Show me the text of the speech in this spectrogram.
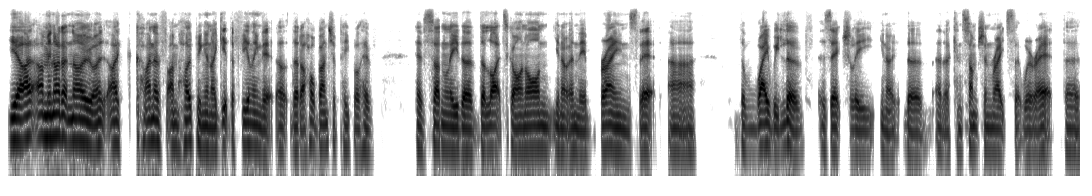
yeah, I, I, mean, I don't know. I, I, kind of, I'm hoping, and I get the feeling that uh, that a whole bunch of people have have suddenly the the lights gone on, you know, in their brains that uh, the way we live is actually, you know, the uh, the consumption rates that we're at, the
